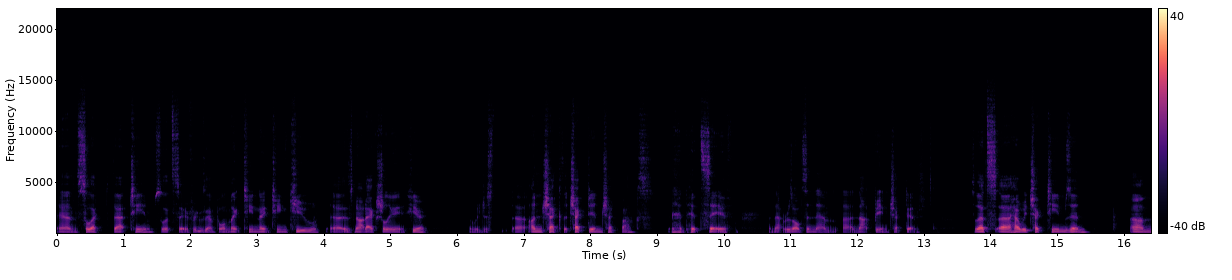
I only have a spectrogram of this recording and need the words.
and select that team. So let's say, for example, 1919Q uh, is not actually here. We just uh, uncheck the checked in checkbox and hit save, and that results in them uh, not being checked in. So that's uh, how we check teams in. Um,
